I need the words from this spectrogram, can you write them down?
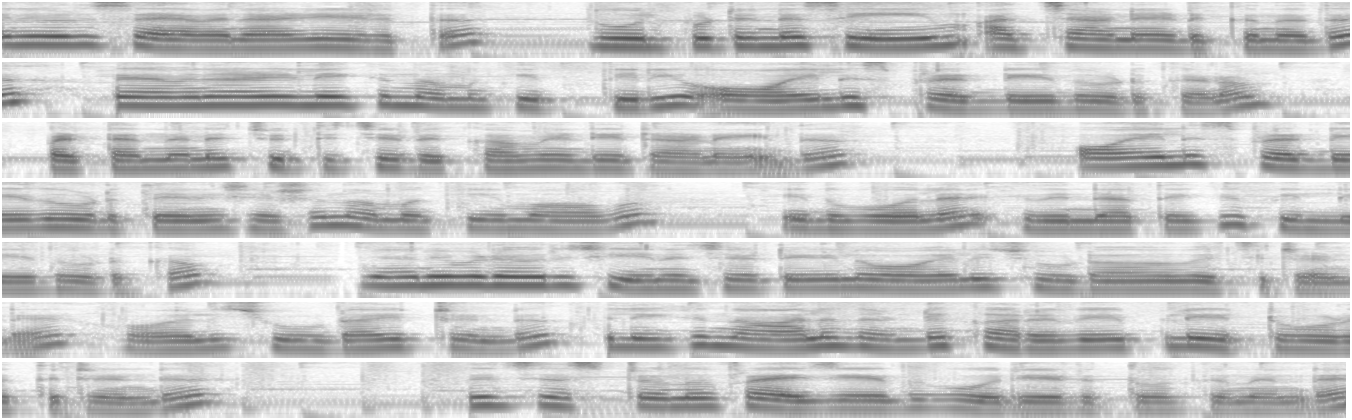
ഇനി ഒരു സേവനാഴി എടുത്ത് നൂൽപുട്ടിന്റെ സെയിം അച്ചാണ് എടുക്കുന്നത്. സേവനാഴിയിലേക്ക് നമുക്ക് ഇത്തിരി ഓയിൽ സ്പ്രെഡ് ചെയ്ത് കൊടുക്കണം. പെട്ടെന്ന് തന്നെ ചുറ്റിച്ചെടുക്കാൻ വേണ്ടിയിട്ടാണ് ഇത്. ഓയിൽ സ്പ്രെഡ് ചെയ്ത് കൊടുത്തതിന് ശേഷം നമുക്ക് ഈ മാവ് ഇതുപോലെ ഇതിന്റെ അകത്തേക്ക് ഫില്ല് ചെയ്ത് കൊടുക്കാം. ഞാനിവിടെ ഒരു ചീനച്ചട്ടിയിൽ ഓയിൽ ചൂടാവാൻ വെച്ചിട്ടുണ്ട്. ഓയിൽ ചൂടായിട്ടുണ്ട്. ഇതിലേക്ക് നാല് തണ്ട് കറിവേപ്പില ഇട്ട് കൊടുത്തിട്ടുണ്ട്. ഇത് ജസ്റ്റ് ഒന്ന് ഫ്രൈ ചെയ്ത് കോരി എടുത്ത് വെക്കുന്നുണ്ട്.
